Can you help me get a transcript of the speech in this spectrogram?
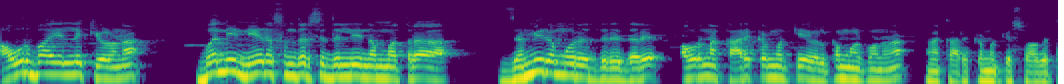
ಅವ್ರ ಬಾಯಲ್ಲೇ ಕೇಳೋಣ. ಬನ್ನಿ ನೇರ ಸಂದರ್ಶನದಲ್ಲಿ ನಮ್ಮ ಹತ್ರ ಜಮೀರ್ ಅಮ್ಮವ್ರು ಇದ್ದಾರೆ. ಅವ್ರನ್ನ ಕಾರ್ಯಕ್ರಮಕ್ಕೆ ವೆಲ್ಕಮ್ ಮಾಡ್ಕೊಳ್ಳೋಣ. ನನ್ನ ಕಾರ್ಯಕ್ರಮಕ್ಕೆ ಸ್ವಾಗತ.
